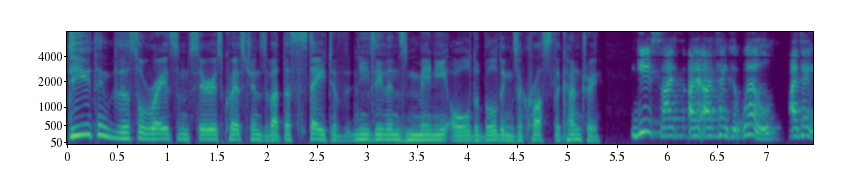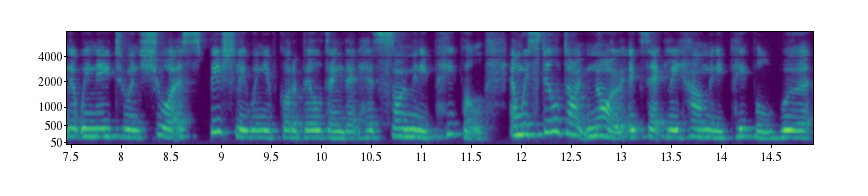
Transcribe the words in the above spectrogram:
Do you think that this will raise some serious questions about the state of New Zealand's many older buildings across the country? Yes, I, I, think it will. I think that we need to ensure, especially when you've got a building that has so many people, and we still don't know exactly how many people were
